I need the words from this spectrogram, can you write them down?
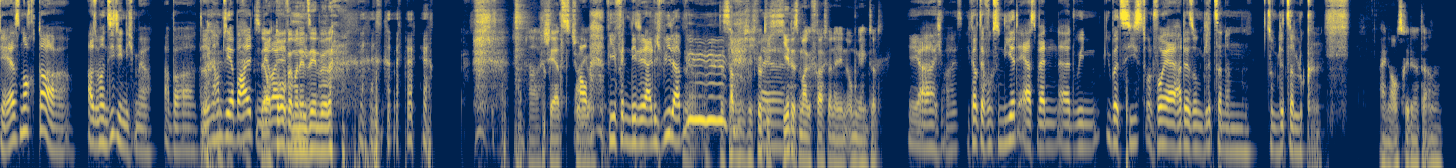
Der ist noch da. Also man sieht ihn nicht mehr, aber den haben sie ja behalten. Wäre auch doof, ja wenn man den sehen würde. ah, Scherz, Entschuldigung. Wow, wie finden die den eigentlich wieder? Ja, das habe ich mich wirklich Äh. jedes Mal gefragt, wenn er den umgehängt hat. Ja, ich weiß. Ich glaube, der funktioniert erst, wenn äh, du ihn überziehst und vorher hat er so einen glitzernden, so einen Glitzerlook. Eine Ausrede nach der anderen.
